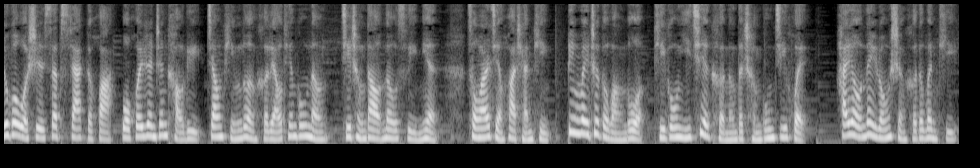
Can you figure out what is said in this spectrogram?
如果我是 Substack 的话，我会认真考虑将评论和聊天功能集成到 Notes 里面，从而简化产品，并为这个网络提供一切可能的成功机会。还有内容审核的问题，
